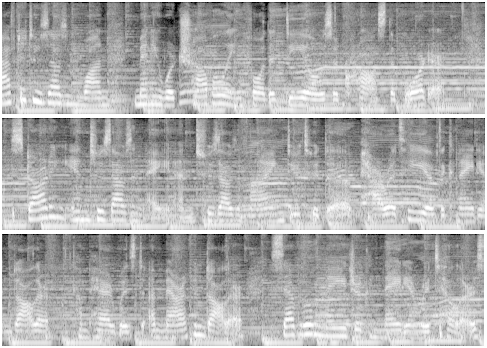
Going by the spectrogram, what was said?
After 2001, many were traveling for the deals across the border. Starting in 2008 and 2009, due to the parity of the Canadian dollar compared with the American dollar, several major Canadian retailers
